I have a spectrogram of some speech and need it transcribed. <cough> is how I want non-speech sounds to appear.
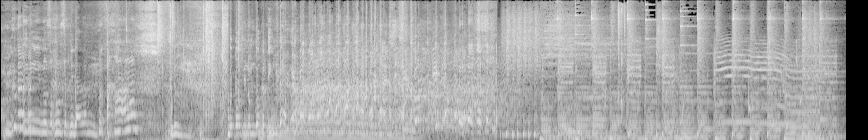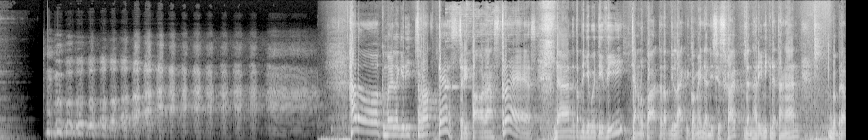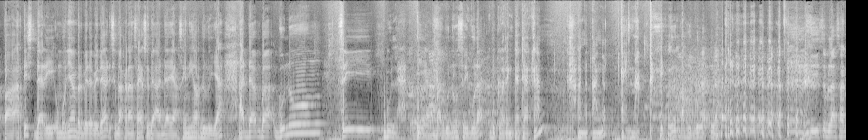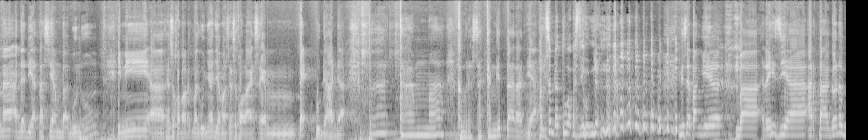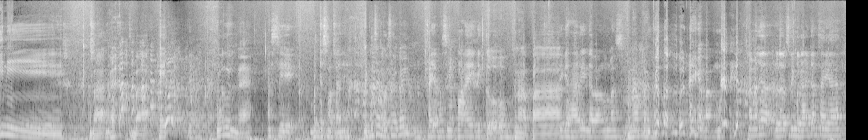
Ini nusuk-nusuk di dalam. Apaan? Aduh. Botol minum gua ketinggalan. Halo, kembali lagi di Cerotcast, cerita orang stres. Dan tetap di Geboy TV, jangan lupa tetap di like, di komen, dan di subscribe. Dan hari ini kedatangan beberapa artis dari umurnya berbeda-beda. Di sebelah kanan saya sudah ada yang senior dulu ya. Ada Mbak Gunung Sri Bulat. Iya, Mbak Gunung Sri Bulat. Digoreng dadakan, anget-anget, enak. Itu tahu bulat ya. di sebelah sana ada di atasnya Mbak Gunung. Ini uh, saya suka banget lagunya zaman saya sekolah SMP udah ada. Pertama ku rasakan getaran ya. Pantesan udah tua pas diundang. <laughs> Ini saya panggil Mbak Rezia Artagono gini. Mbak, Mbak, hey. Bangun, Mbak. Masih bedes matanya. Kenapa Mbak? ngapain? Kayak masih ngeplay gitu. Kenapa? Tiga hari nggak bangun mas. Kenapa? <laughs> Eh nggak bangun. Namanya udah sering begadang saya.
